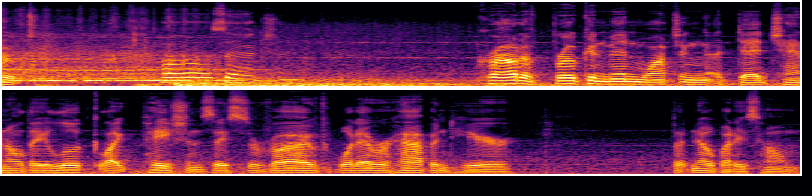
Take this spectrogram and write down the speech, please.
Note. Pause action. Crowd of broken men watching a dead channel. They look like patients. They survived whatever happened here, but nobody's home.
